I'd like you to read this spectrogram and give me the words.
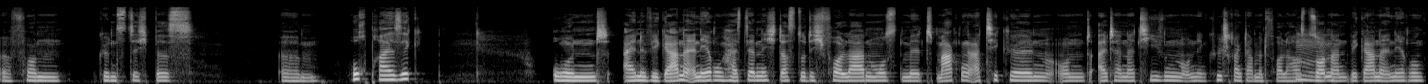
äh, von günstig bis ähm, hochpreisig. Und eine vegane Ernährung heißt ja nicht, dass du dich vollladen musst mit Markenartikeln und Alternativen und den Kühlschrank damit vollhaust, sondern vegane Ernährung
